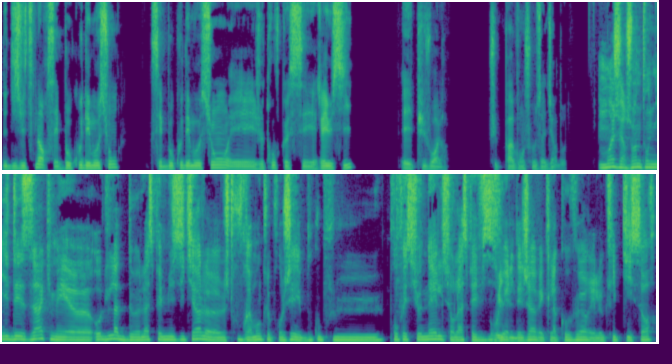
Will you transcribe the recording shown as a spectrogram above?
de 18 Nord, c'est beaucoup d'émotions. C'est beaucoup d'émotions et je trouve que c'est réussi. Et puis voilà. J'ai pas grand chose à dire d'autre. Moi, je vais rejoindre ton idée, Zach, mais euh, au-delà de l'aspect musical, euh, je trouve vraiment que le projet est beaucoup plus professionnel sur l'aspect visuel. Déjà, avec la cover et le clip qui sort,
